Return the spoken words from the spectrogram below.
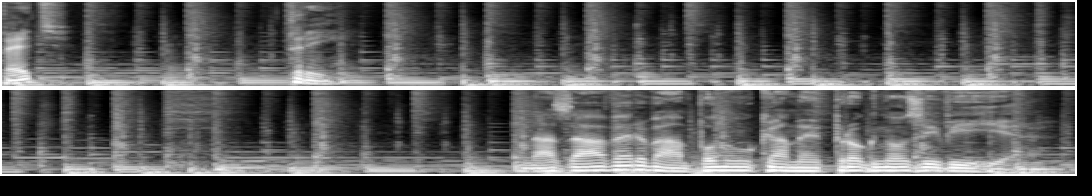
5, 3. Na záver vám ponúkame prognozy výhier.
